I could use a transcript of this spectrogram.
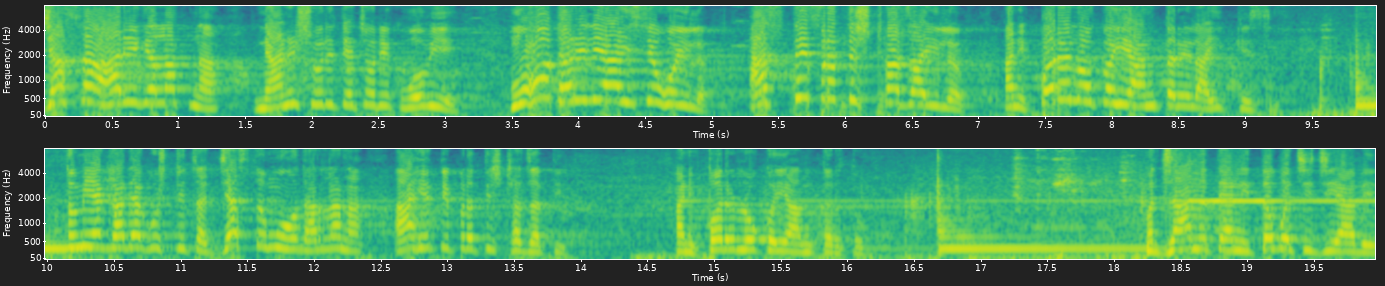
जास्त आहारी गेलात ना ज्ञानेश्वरी त्याच्यावर एक ववी आहे. मोह धरिली आईसे होईल आस्ती प्रतिष्ठा जाईल आणि परलोक ही अंतरेल ऐकेसी. तुम्ही एखाद्या गोष्टीचा जास्त मोह धरला ना आहे ती प्रतिष्ठा जाती आणि परलोक ही अंतरतो. मग जाण त्याने तवची जियावे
